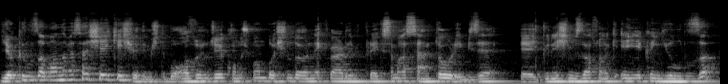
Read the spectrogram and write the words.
Yakın zamanda mesela şey keşfedilmişti. Bu az önce konuşmanın başında örnek verdiğim Proxima Centauri bize e, güneşimizden sonraki en yakın yıldıza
